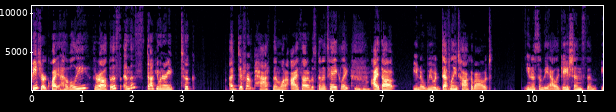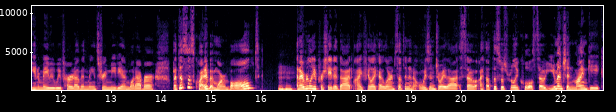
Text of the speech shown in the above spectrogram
featured quite heavily throughout this. And this documentary took a different path than what I thought it was going to take. Like, Mhm. I thought, you know, we would definitely talk about, you know, some of the allegations that, you know, maybe we've heard of in mainstream media and whatever. But this was quite a bit more involved. Mhm. And I really appreciated that. I feel like I learned something and I always enjoy that. So I thought this was really cool. So you mentioned MindGeek,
